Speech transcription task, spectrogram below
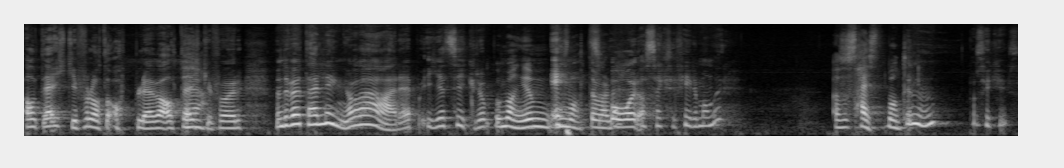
alt jeg ikke får lov til å oppleve. alt jeg Ja. ikke får... Men du vet, det er lenge å være i et sykerom. Hvor mange Ett måneder var det? år og seks, fire måneder Altså 16 måneder? mm, på sykehus.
